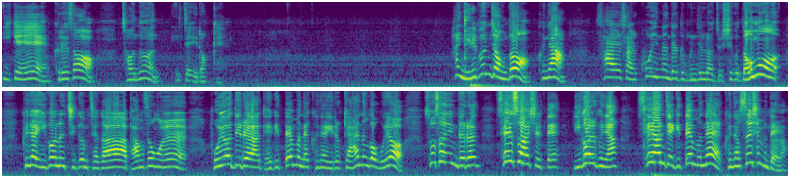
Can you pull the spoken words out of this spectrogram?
이게 그래서 저는 이제 이렇게 한 1분 정도 그냥 살살 코 있는데도 문질러 주시고 너무 그냥 이거는 지금 제가 방송을 보여드려야 되기 때문에 그냥 이렇게 하는 거고요. 소선님들은 세수하실 때 이걸 그냥 세안제기 때문에 그냥 쓰시면 돼요.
